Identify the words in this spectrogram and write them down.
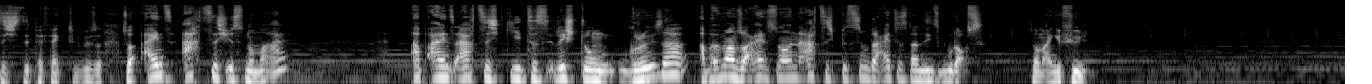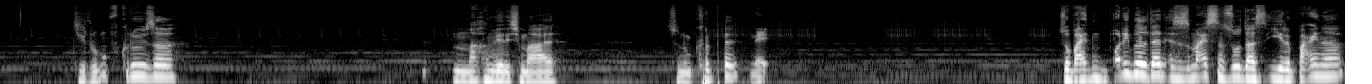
ist die perfekte Größe. So 1,80 ist normal. Ab 1,80 geht es Richtung größer. Aber wenn man so 1,89 bisschen breit ist, dann sieht es gut aus. So mein Gefühl. Die Rumpfgröße machen wir dich mal zu einem Köppel. Nee. So bei den Bodybuildern ist es meistens so, dass ihre Beine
